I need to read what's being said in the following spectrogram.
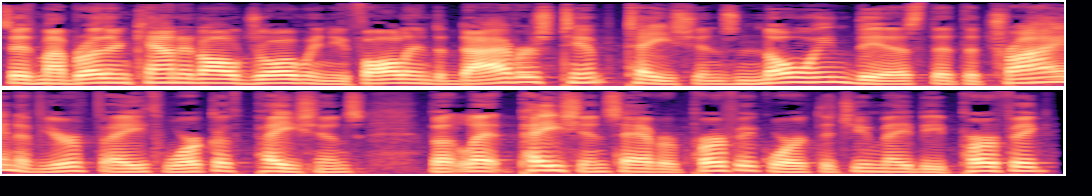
says, My brethren, count it all joy when you fall into divers temptations, knowing this, that the trying of your faith worketh patience, but let patience have her perfect work, that you may be perfect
